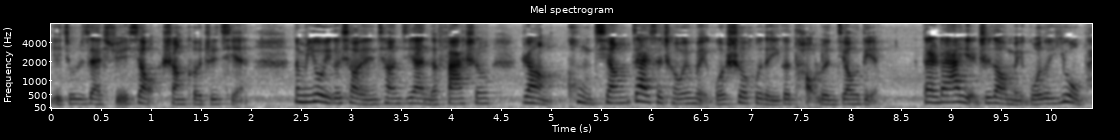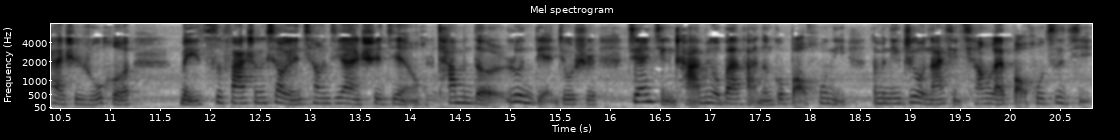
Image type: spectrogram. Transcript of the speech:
也就是在学校上课之前。那么，又一个校园枪击案的发生，让控枪再次成为美国社会的一个讨论焦点。但是大家也知道，美国的右派是如何每一次发生校园枪击案事件，他们的论点就是：既然警察没有办法能够保护你，那么你只有拿起枪来保护自己。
